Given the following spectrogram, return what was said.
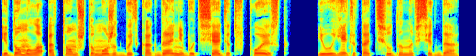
и думала о том, что, может быть, когда-нибудь сядет в поезд и уедет отсюда навсегда.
